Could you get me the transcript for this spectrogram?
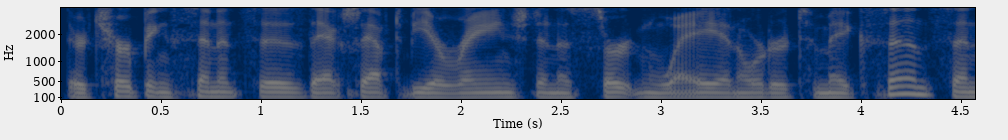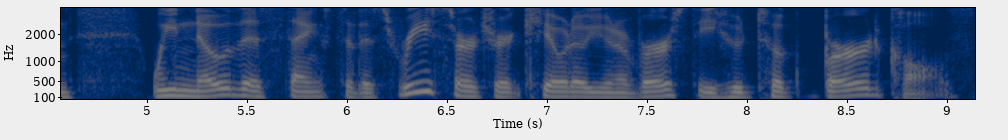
their chirping sentences, they actually have to be arranged in a certain way in order to make sense. And we know this thanks to this researcher at Kyoto University who took bird calls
